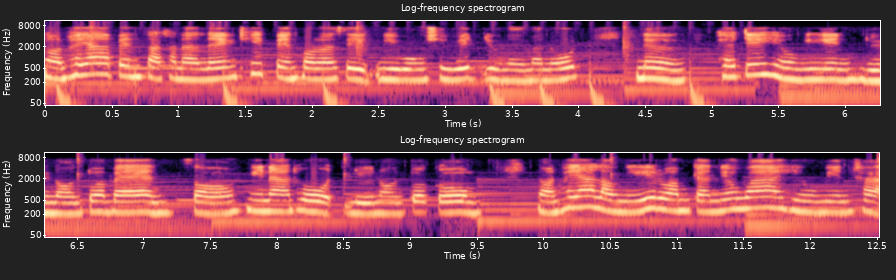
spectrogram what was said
นอนพยาเป็นสัตว์ขนาดเล็กที่เป็นปรสิตมีวงชีวิตอยู่ในมนุษย์ 1. p a t t y h u m i n หรือนอนตัวแบน 2. มีนาโทดหรือนอนตัวกลม นอนพยาเหล่านี้รวมกันเรียกว่าฮิวมินค่ะ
